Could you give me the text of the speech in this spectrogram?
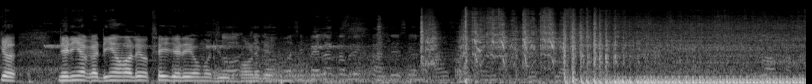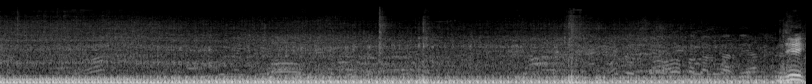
ਜਿਹੜੀਆਂ ਗੱਡੀਆਂ ਵਾਲੇ ਉੱਥੇ ਹੀ ਜਿਹੜੇ ਉਹ ਮੌਜੂਦ ਹੋਣਗੇ। ਅਸੀਂ ਪਹਿਲਾਂ ਕਵਰੇਜ ਕਰਦੇ ਸੀ ਉਹਨੂੰ be.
